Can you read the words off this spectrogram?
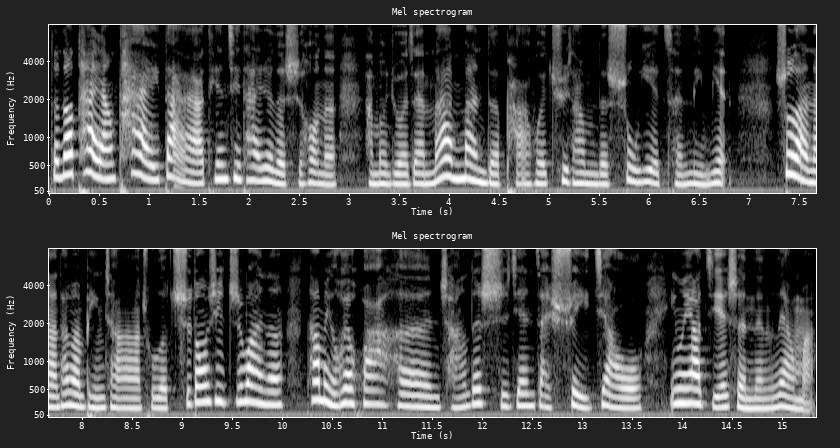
等到太阳太大啊，天气太热的时候呢，他们就会再慢慢的爬回去他们的树叶层里面。树懒呢，它们平常啊，除了吃东西之外呢，它们也会花很长的时间在睡觉哦，因为要节省能量嘛，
